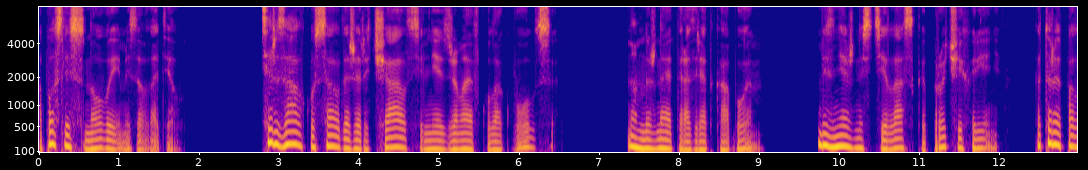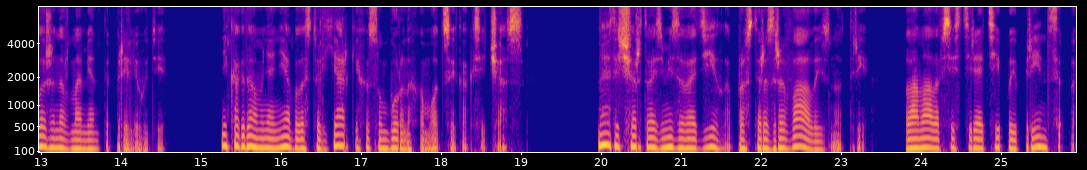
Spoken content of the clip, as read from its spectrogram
а после снова ими завладел. Терзал, кусал, даже рычал, сильнее сжимая в кулак волосы. Нам нужна эта разрядка обоим. Без нежности, ласки и прочей хрени, которая положена в моменты прелюдии. Никогда у меня не было столь ярких и сумбурных эмоций, как сейчас. Но это, черт возьми, заводило, просто разрывало изнутри, ломало все стереотипы и принципы,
